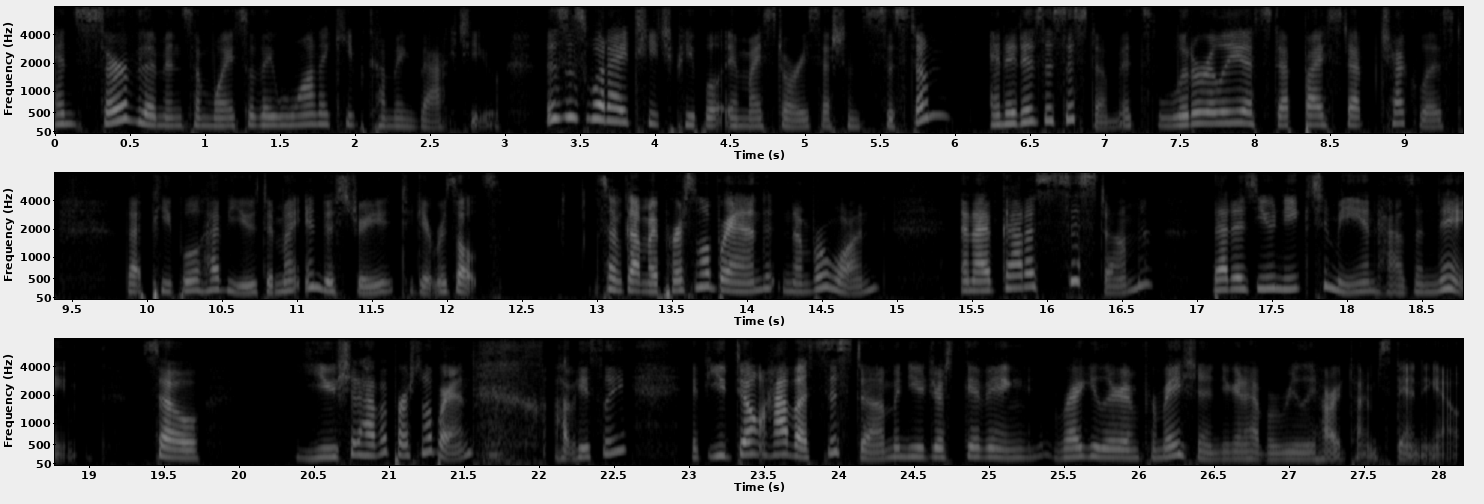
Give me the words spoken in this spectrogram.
and serve them in some way so they want to keep coming back to you. This is what I teach people in my story session system. And it is a system. It's literally a step by step checklist that people have used in my industry to get results. So I've got my personal brand, number one, and I've got a system that is unique to me and has a name. So you should have a personal brand, obviously. If you don't have a system and you're just giving regular information, you're going to have a really hard time standing out.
